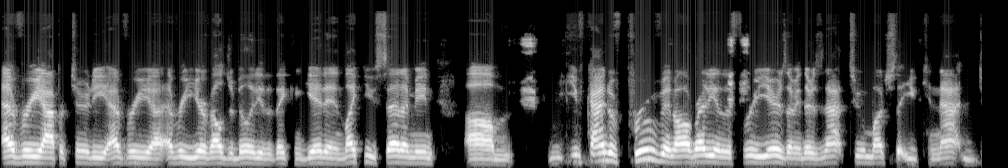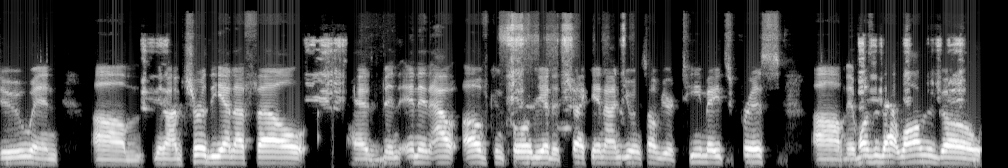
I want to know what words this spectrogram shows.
every opportunity, every uh, every year of eligibility that they can get in. Like you said, I mean, um, you've kind of proven already in the three years. I mean, there's not too much that you cannot do, and um, you know, I'm sure the NFL has been in and out of Concordia to check in on you and some of your teammates, Chris. Um, it wasn't that long ago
